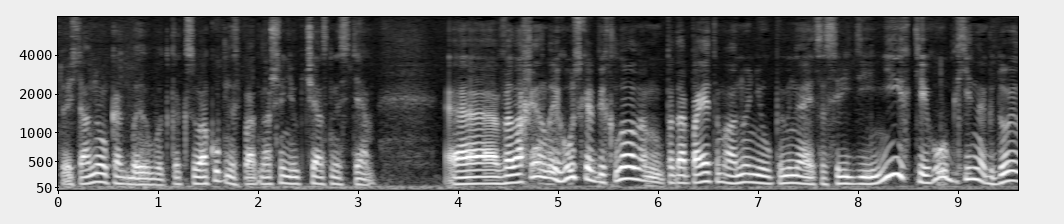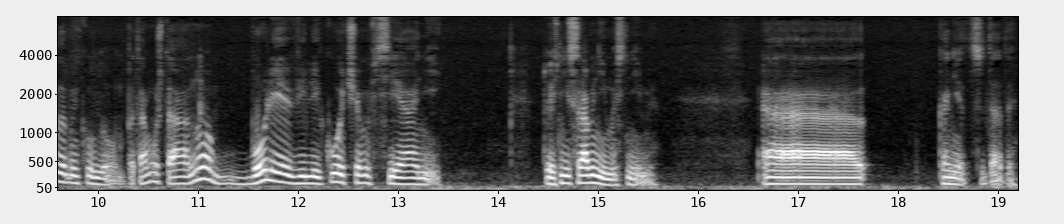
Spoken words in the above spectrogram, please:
То есть оно как бы вот как совокупность по отношению к частностям. Э, Велахен лейгускар бихлолом, поэтому оно не упоминается среди них, кигу бхина и кулом, потому что оно более велико, чем все они. То есть несравнимо с ними. Э, конец цитаты.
